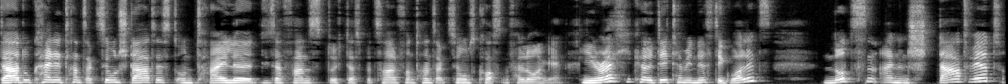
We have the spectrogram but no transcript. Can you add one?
da du keine Transaktion startest und Teile dieser Funds durch das Bezahlen von Transaktionskosten verloren gehen. Hierarchical Deterministic Wallets nutzen einen Startwert,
